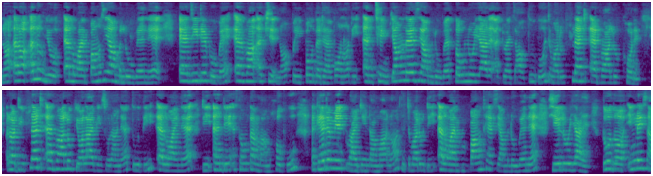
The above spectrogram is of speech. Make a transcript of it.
เนาะအဲ့တော့အဲ့လိုမျိုး ly ပေါင်းစရာမလိုဘဲနဲ့ adjective ကိုပဲ ever အဖြစ်เนาะပြီးပုံတံပေါ့เนาะဒီ unchain ပြောင်းလဲစရာမလိုပဲသုံးလို့ရတဲ့အတွက်ကြောင့်သူ့ကိုကျွန်တော်တို့ flat adverb လို့ခေါ်တယ်အဲ့တော့ဒီ flat adverb လို့ပြောလိုက်ပြီဆိုတာ ਨੇ သူဒီ ly နဲ့ဒီ ending အဆုံးသတ်မှာမဟုတ်ဘူး academic writing တောင်မှเนาะကျွန်တော်တို့ဒီ ly ပေါင်းထည့်စရာမလိုဘဲနဲ့ရေးလို့ရတယ် သို့တော့အင်္ဂလိပ်စာ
